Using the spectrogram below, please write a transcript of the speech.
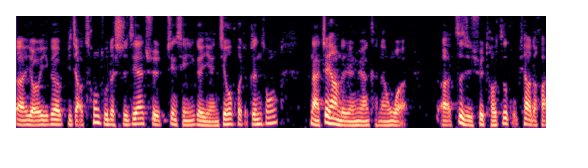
呃，有一个比较充足的时间去进行一个研究或者跟踪。那这样的人员，可能我，呃，自己去投资股票的话，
